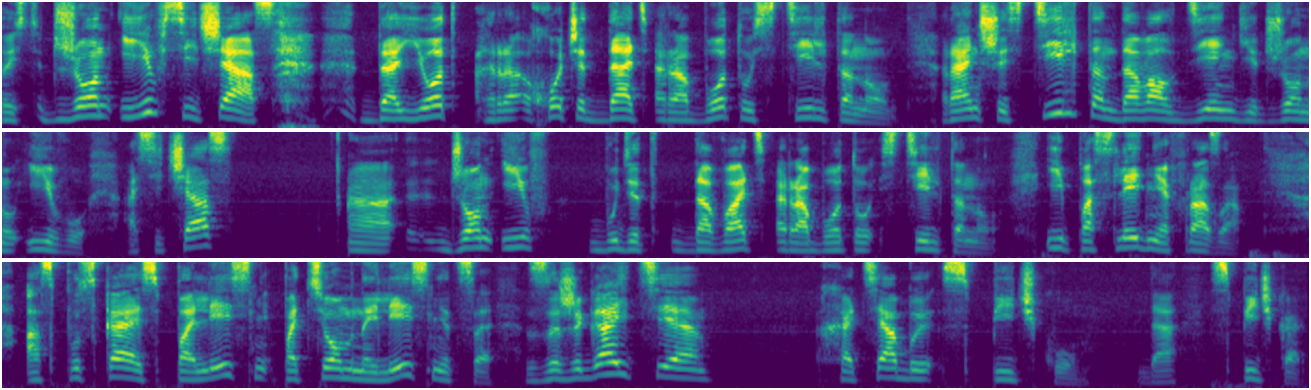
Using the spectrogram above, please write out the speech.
То есть Джон Ив сейчас дает, хочет дать работу Стильтону. Раньше Стильтон давал деньги Джону Иву, а сейчас а, Джон Ив будет давать работу Стильтону. И последняя фраза. А спускаясь по, лестни... по темной лестнице, зажигайте хотя бы спичку, да, спичка.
